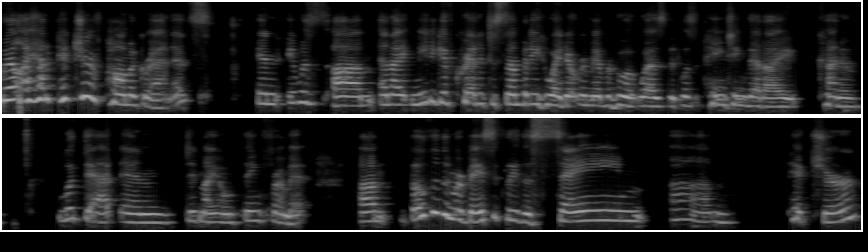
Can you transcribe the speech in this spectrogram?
Well, I had a picture of pomegranates and it was, um, and I need to give credit to somebody who I don't remember who it was, but it was a painting that I kind of looked at and did my own thing from it. Um, both of them are basically the same um, picture,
